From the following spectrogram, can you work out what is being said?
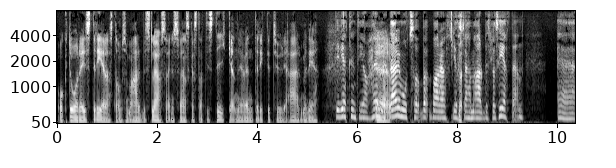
Och då registreras de som arbetslösa i den svenska statistiken. Jag vet inte riktigt hur det är med det. Det vet inte jag heller. Eh, Däremot så ba- bara just men- det här med arbetslösheten. Eh,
